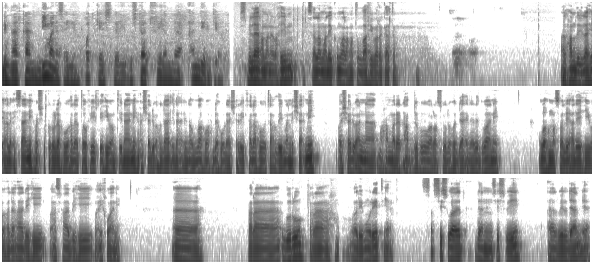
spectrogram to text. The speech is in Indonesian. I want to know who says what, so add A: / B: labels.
A: Dengarkan di mana saja podcast dari Ustadz Firanda Andirja.
B: Bismillahirrahmanirrahim. Assalamualaikum warahmatullahi wabarakatuh. Alhamdulillahi ala ihsanih wa syukru lahu ala taufiqihi wa amtinanih wa asyhadu an la ilaha illallah wahdahu la syarika lahu ta'ziman li sya'nih wa asyhadu anna Muhammadan abduhu wa rasuluhu da'ila ridwanih. Allahumma salli alaihi wa ala alihi wa ashabihi wa ikhwani. Uh, para guru, para wali murid ya, siswa dan siswi al-wildan ya,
